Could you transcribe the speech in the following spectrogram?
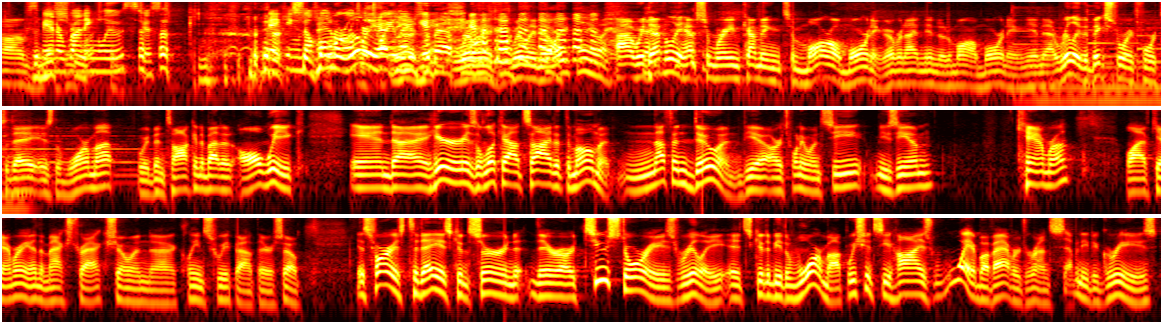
Possibility. Um, Savannah running loose, just making the whole world really her had to toilet. use the bathroom. willy nilly. Anyway. Uh, we definitely have some rain coming tomorrow morning, overnight and into tomorrow morning. And uh, really, the big story for today is the warm up. We've been talking about it all week. And uh, here is a look outside at the moment. Nothing doing via our 21C museum camera. live camera and the Max Track showing uh, clean sweep out there. So as far as today is concerned, there are two stories really. It's going to be the warm up. We should see highs way above average, around 70 degrees.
